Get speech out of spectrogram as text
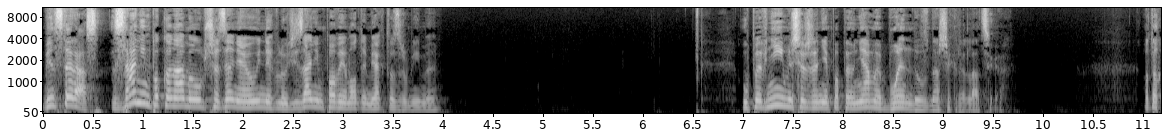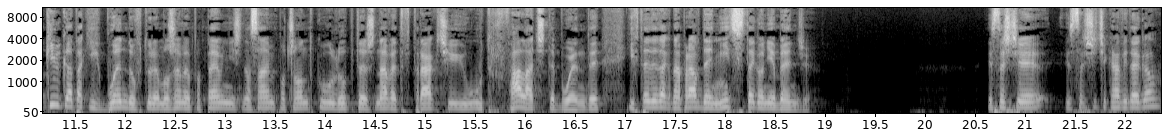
Więc teraz, zanim pokonamy uprzedzenia u innych ludzi, zanim powiem o tym, jak to zrobimy, upewnijmy się, że nie popełniamy błędów w naszych relacjach. Oto kilka takich błędów, które możemy popełnić na samym początku lub też nawet w trakcie i utrwalać te błędy, i wtedy tak naprawdę nic z tego nie będzie. Jesteście, jesteście ciekawi tego?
